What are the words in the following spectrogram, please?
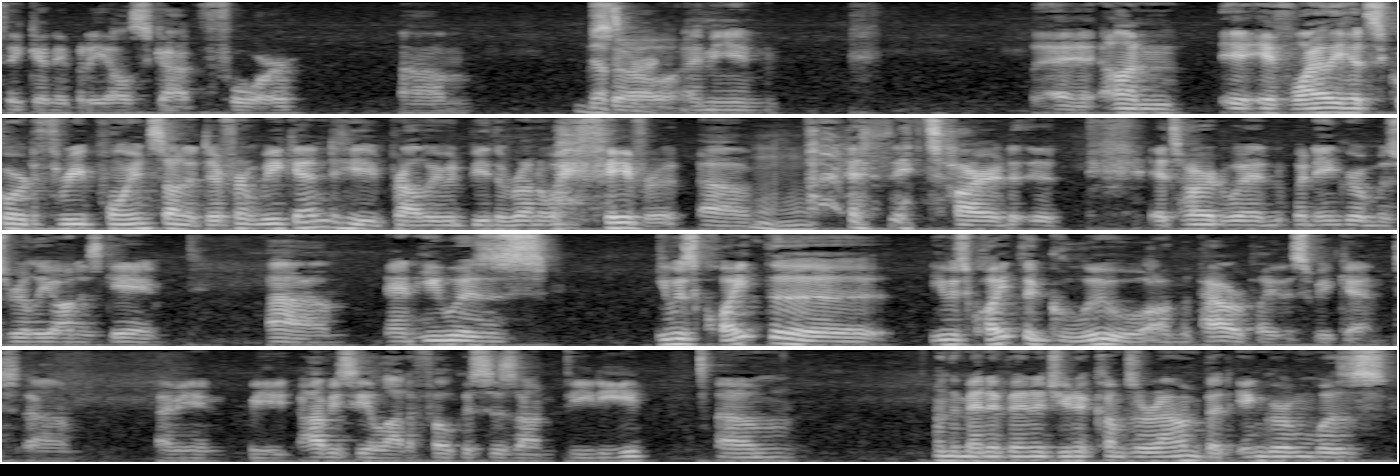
think anybody else got four. Um, so. I mean, eh, on if Wiley had scored three points on a different weekend, he probably would be the runaway favorite. Um, mm-hmm. But it's hard. It, it's hard when when Ingram was really on his game, um, and he was he was quite the he was quite the glue on the power play this weekend. I mean, we obviously a lot of focuses on Veeti um, when the men advantage unit comes around, but Ingram was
